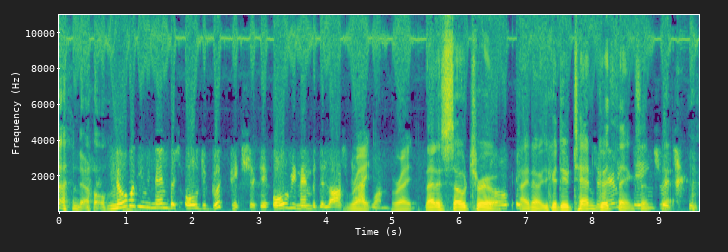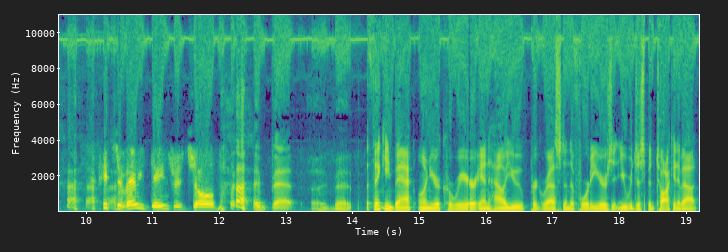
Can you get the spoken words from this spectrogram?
no. Nobody remembers all the good pictures. They all remember the last right, bad one. Right. That is so true. So I know. You could do 10 good things. And, yeah. it's a very dangerous job. I bet. I bet. Thinking back on your career and how you progressed in the 40 years that you were just been talking about,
